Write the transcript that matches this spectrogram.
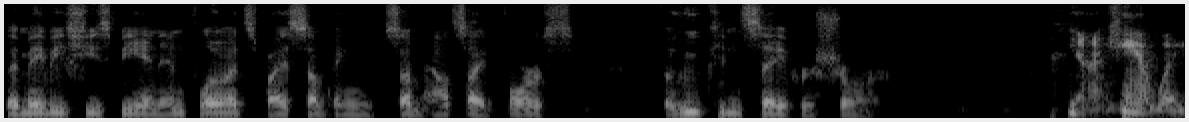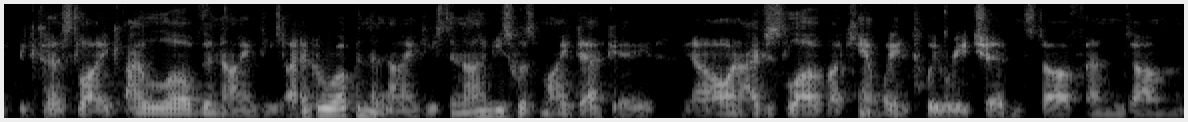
but maybe she's being influenced by something, some outside force. But who can say for sure? Yeah, I can't wait because like I love the 90s. I grew up in the 90s. The 90s was my decade, you know, and I just love. I can't wait until we reach it and stuff. And um,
